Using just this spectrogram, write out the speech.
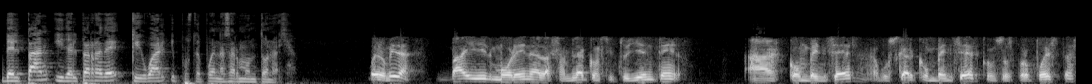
del PAN y del PRD, que igual y pues te pueden hacer montón allá? Bueno, mira, va a ir Morena a la Asamblea Constituyente a convencer, a buscar convencer con sus propuestas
